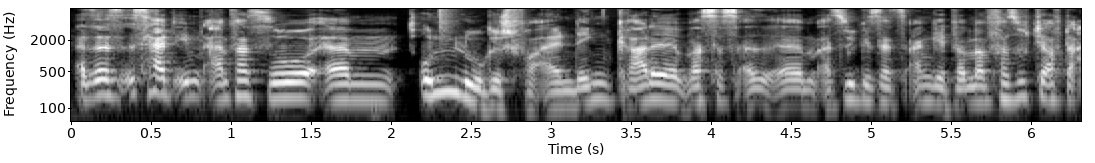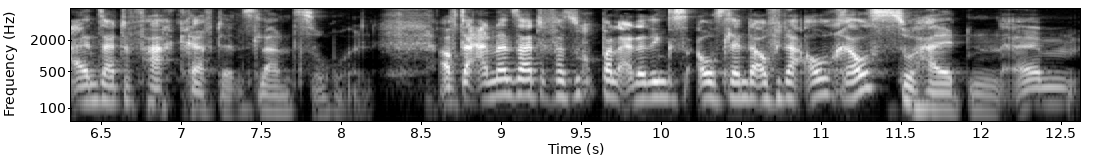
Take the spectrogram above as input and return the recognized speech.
Also es ist halt eben einfach so ähm, unlogisch vor allen Dingen, gerade was das ähm, Asylgesetz angeht, weil man versucht ja auf der einen Seite Fachkräfte ins Land zu holen. Auf der anderen Seite versucht man allerdings Ausländer auch wieder auch rauszuhalten. Ähm,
